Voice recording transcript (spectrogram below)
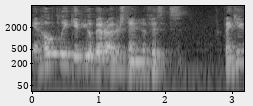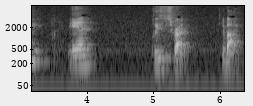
and hopefully give you a better understanding of physics. Thank you, and please subscribe. Goodbye.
